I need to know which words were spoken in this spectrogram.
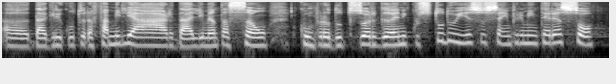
uh, da agricultura familiar, da alimentação com produtos orgânicos, tudo isso sempre me interessou.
